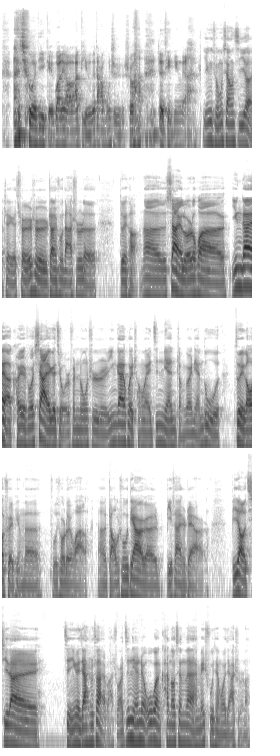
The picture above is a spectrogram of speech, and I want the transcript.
安切洛蒂给瓜迪奥拉比了个大拇指，是吧？这挺经典。英雄相惜了，这个确实是战术大师的对抗。那下一轮的话，应该啊，可以说下一个九十分钟是应该会成为今年整个年度最高水平的足球对话了。呃，找不出第二个比赛是这样的，比较期待进一个加时赛吧。主要今年这欧冠看到现在还没出现过加时呢。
